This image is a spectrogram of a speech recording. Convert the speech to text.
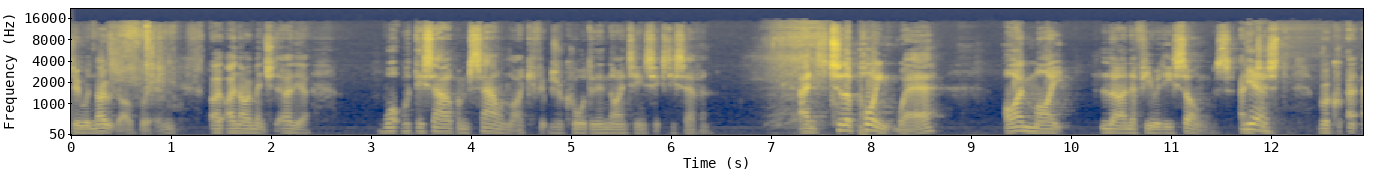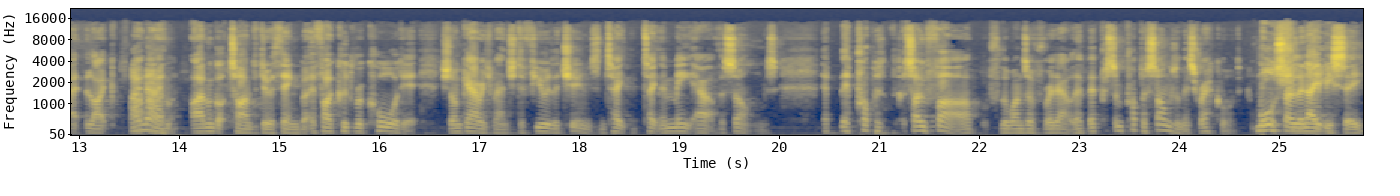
to a note that I've written. I, I know I mentioned earlier. What would this album sound like if it was recorded in 1967? And to the point where I might learn a few of these songs and Yeah. just rec- uh, uh, like I know. haven't, I haven't got time to do a thing, but if I could record it just on GarageBand, just a few of the tunes and take take the meat out of the songs, they're, they're proper. So far, for the ones I've read out, there are some proper songs on this record, more so than shouldn't be- ABC.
